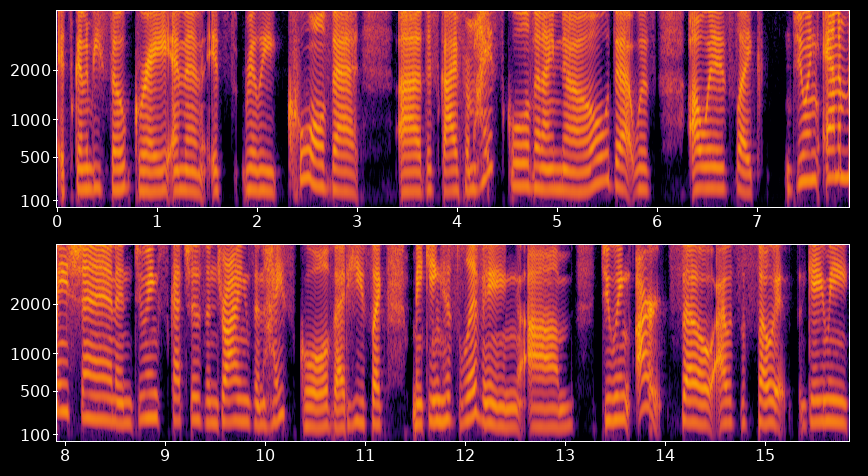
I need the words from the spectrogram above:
it's going to be so great. And then it's really cool that uh, this guy from high school that I know that was always like doing animation and doing sketches and drawings in high school that he's like making his living um, doing art. So I was so it gave me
